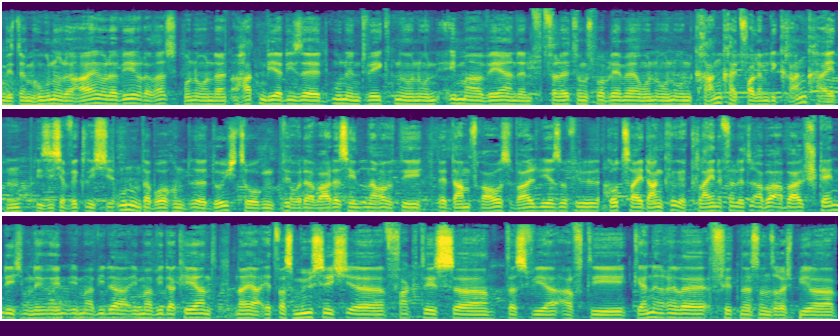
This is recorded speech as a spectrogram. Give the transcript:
mit dem Huhn oder Ei oder wie oder was. Und, und dann hatten wir diese unentwegten und, und immerwährenden Verletzungsprobleme und, und, und Krankheit, vor allem die Krankheiten, die sich ja wirklich ununterbrochen äh, durchzogen. Oder war das hinten auch die, der Dampf raus, weil wir so viel, Gott sei Dank, äh, kleine Verletzungen, aber, aber ständig und immer wieder, immer wiederkehrend. Naja, etwas müßig. Äh, Fakt ist, äh, dass wir auf die generelle Fitness unserer Spieler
